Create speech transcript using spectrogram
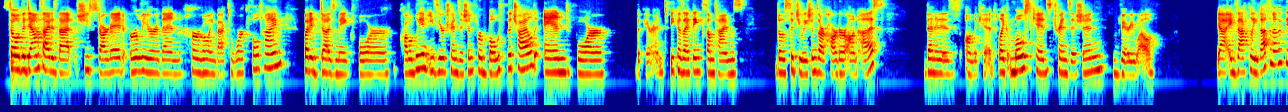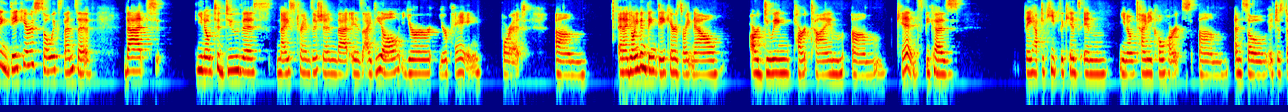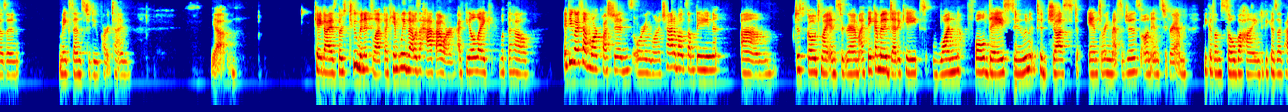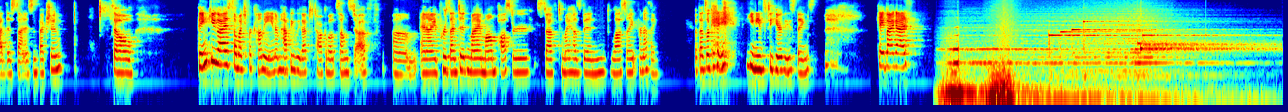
So the downside is that she started earlier than her going back to work full time, but it does make for probably an easier transition for both the child and for the parent because I think sometimes those situations are harder on us than it is on the kid. Like most kids transition very well. Yeah, exactly. That's another thing. Daycare is so expensive that you know to do this nice transition that is ideal, you're you're paying for it. Um and I don't even think daycares right now are doing part-time um, kids because they have to keep the kids in you know tiny cohorts. Um, and so it just doesn't make sense to do part-time. Yeah. Okay guys there's two minutes left. I can't believe that was a half hour. I feel like what the hell if you guys have more questions or you want to chat about something um, just go to my Instagram. I think I'm going to dedicate one full day soon to just answering messages on Instagram because I'm so behind because I've had this sinus infection. So, thank you guys so much for coming. I'm happy we got to talk about some stuff. Um, and I presented my momposter stuff to my husband last night for nothing. But that's okay. he needs to hear these things. Okay, bye guys.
